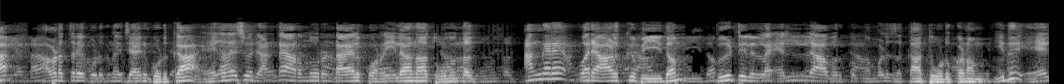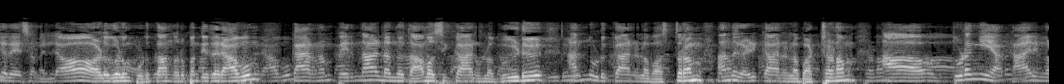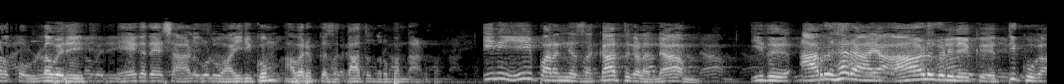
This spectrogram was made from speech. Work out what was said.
അവിടെ എത്ര കൊടുക്കുന്ന വെച്ചാൽ അതിന് കൊടുക്കുക ഏകദേശം ഒരു രണ്ടേ അറുന്നൂറ് ഉണ്ടായാൽ കുറയില്ല എന്നാ തോന്നുന്നത്. അങ്ങനെ ഒരാൾക്ക് വീതം വീട്ടിലുള്ള എല്ലാവർക്കും നമ്മൾ സക്കാത്ത് കൊടുക്കണം. ഇത് ഏകദേശം എല്ലാ ആളുകളും കൊടുക്കാൻ നിർബന്ധിതരാവും. കാരണം പെരുന്നാളിന്റെ അന്ന് താമസിക്കാനുള്ള വീട് അന്ന് ഉടുക്കാനുള്ള വസ്ത്രം അന്ന് കഴിക്കാനുള്ള ഭക്ഷണം ആ തുടങ്ങിയ കാര്യങ്ങളൊക്കെ ഉള്ളവര് ഏകദേശ ആളുകളും ആയിരിക്കും. അവരൊക്കെ സക്കാത്ത് നിർബന്ധമാണ് ഇനി ഈ പറഞ്ഞ സക്കാത്തുകളെല്ലാം ഇത് അർഹരായ ആളുകളിലേക്ക് എത്തിക്കുക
